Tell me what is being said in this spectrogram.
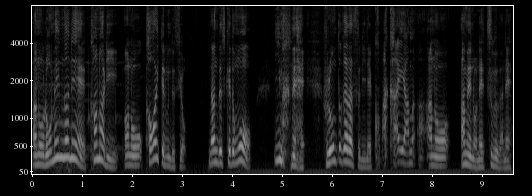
あの路面がねかなりあの乾いてるんですよ。なんですけども今ねフロントガラスにね細かい雨あの雨のね粒がね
